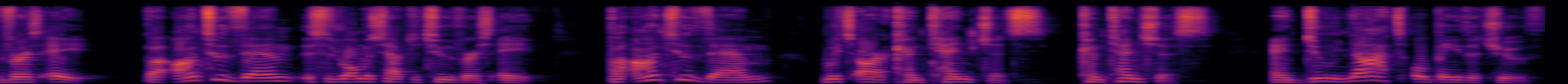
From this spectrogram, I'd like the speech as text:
Verse 8 But unto them, this is Romans chapter 2, verse 8, but unto them which are contentious, contentious, and do not obey the truth,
